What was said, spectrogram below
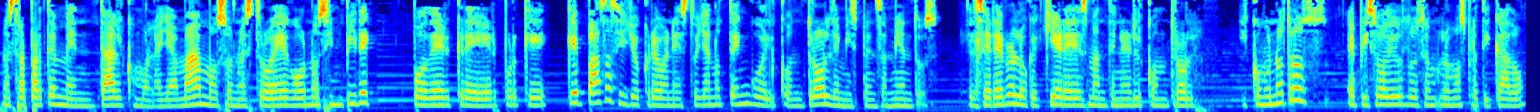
nuestra parte mental, como la llamamos, o nuestro ego, nos impide poder creer porque ¿qué pasa si yo creo en esto? Ya no tengo el control de mis pensamientos. El cerebro lo que quiere es mantener el control. Y como en otros episodios lo, hemos platicado,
